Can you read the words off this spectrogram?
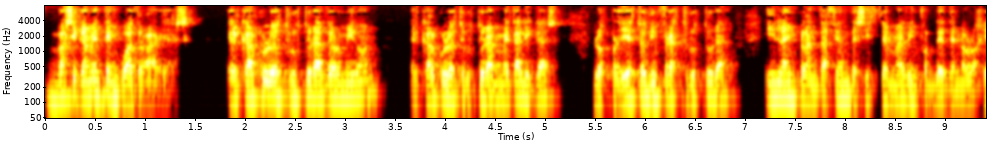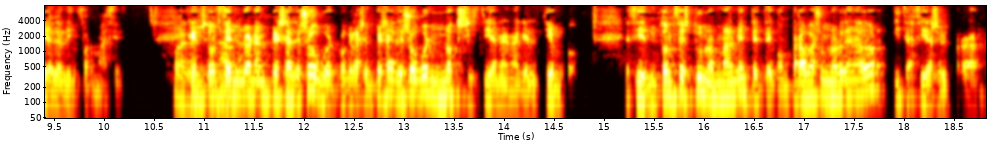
Básicamente en cuatro áreas. El cálculo de estructuras de hormigón, el cálculo de estructuras metálicas, los proyectos de infraestructura y la implantación de sistemas de, tecnología de la información. Pues que entonces no eran empresas de software, porque las empresas de software no existían en aquel tiempo. Es decir, entonces tú normalmente te comprabas un ordenador y te hacías el programa.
